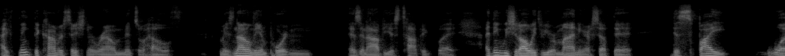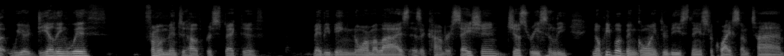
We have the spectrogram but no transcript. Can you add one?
I think the conversation around mental health, I mean, it's not only important as an obvious topic, but I think we should always be reminding ourselves that despite what we are dealing with from a mental health perspective, maybe being normalized as a conversation just mm-hmm. recently, you know, people have been going through these things for quite some time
